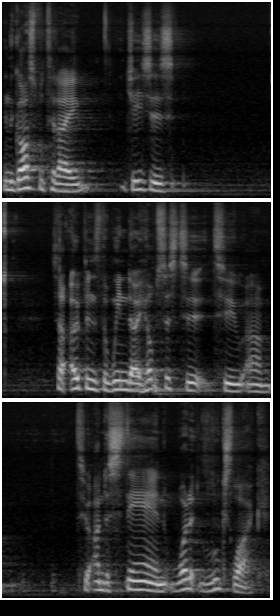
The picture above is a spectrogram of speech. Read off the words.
In the gospel today, Jesus sort of opens the window, helps us to, to, um, to understand what it looks like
